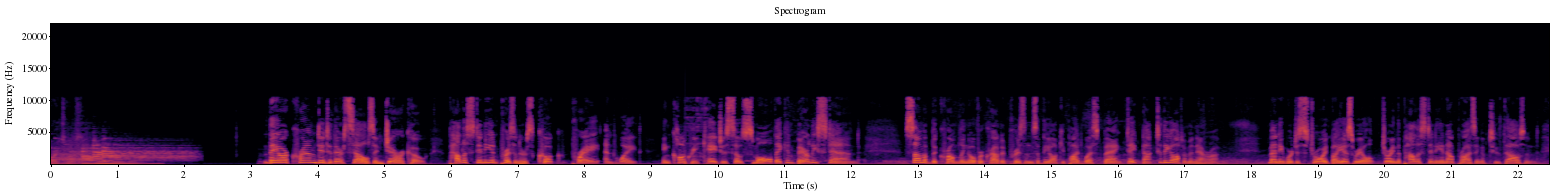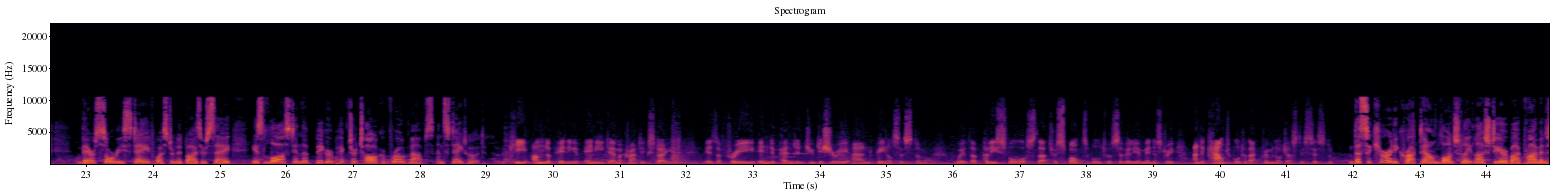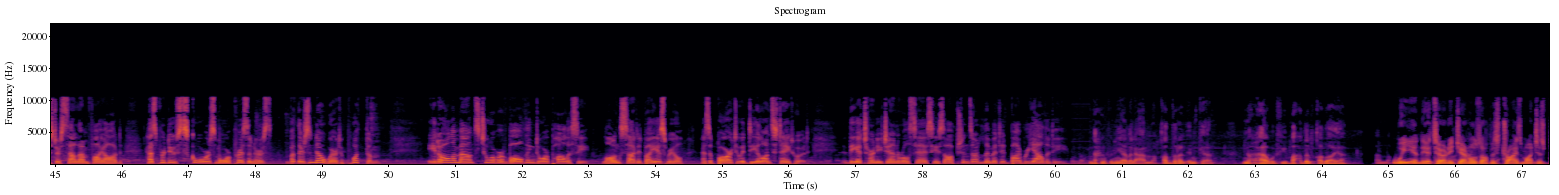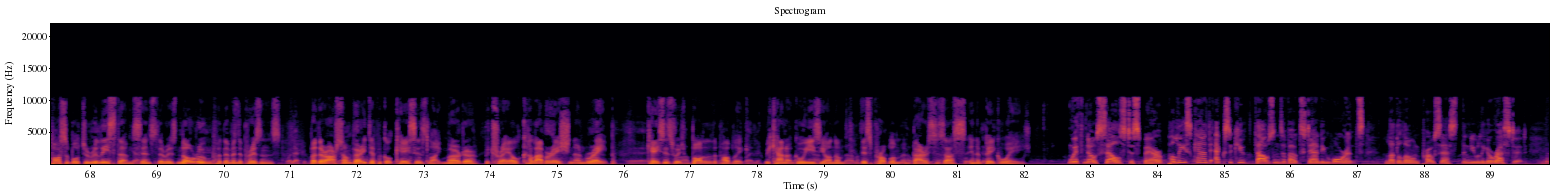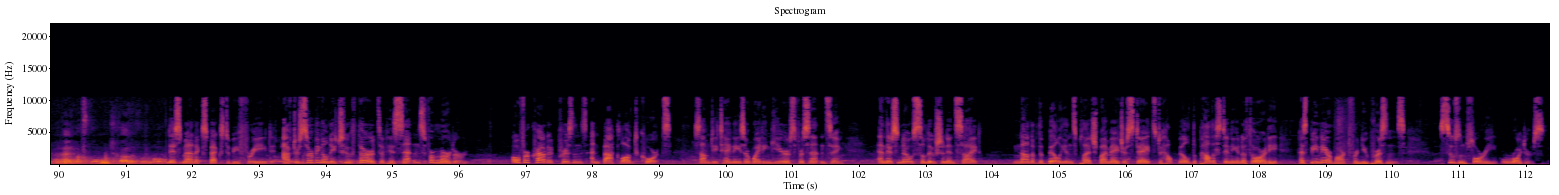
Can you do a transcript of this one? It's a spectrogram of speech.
Reuters. They are crammed into their cells in Jericho. Palestinian prisoners cook, pray, and wait in concrete cages so small they can barely stand. Some of the crumbling, overcrowded prisons of the occupied West Bank date back to the Ottoman era. Many were destroyed by Israel during the Palestinian uprising of 2000. Their sorry state, Western advisers say, is lost in the bigger picture talk of roadmaps and statehood. The key underpinning of any democratic state is a free, independent judiciary and penal system with a police force that's responsible to a civilian ministry and accountable to that criminal justice system. The security crackdown, launched late last year by Prime Minister Salam Fayyad, has produced scores more prisoners, but there's nowhere to put them. It all amounts to a revolving door policy, long cited by Israel as a bar to a deal on statehood. The Attorney General says his options are limited by reality. We and the Attorney General's office try as much as possible to release them since there is no room for them in the prisons. But there are some very difficult cases like murder, betrayal, collaboration, and rape. Cases which bother the public. We cannot go easy on them. This problem embarrasses us in a big way. With no cells to spare, police can't execute thousands of outstanding warrants, let alone process the newly arrested. This man expects to be freed after serving only two thirds of his sentence for murder. Overcrowded prisons and backlogged courts. Some detainees are waiting years for sentencing, and there's no solution in sight. None of the billions pledged by major states to help build the Palestinian Authority has been earmarked for new prisons. Susan Flory, Reuters.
